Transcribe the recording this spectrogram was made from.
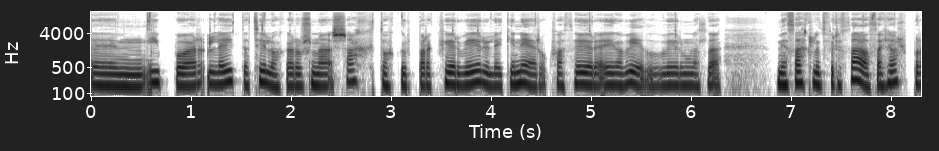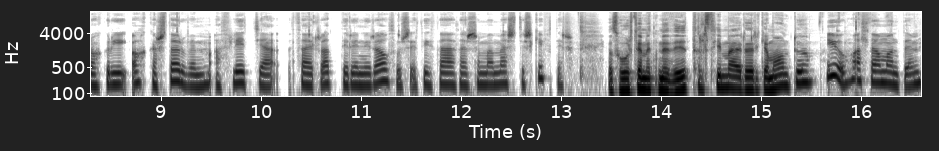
um, íbúar leita til okkar og svona sagt okkur bara hver veruleikin er og hvað þau eru að eiga við og við erum náttúrulega mjög þakklátt fyrir það og það hjálpar okkur í okkar störfum að flytja þær rattir inn í ráðhúsi því það er það sem að mestu skiptir. Já, þú ert einmitt með viðtalstíma, er það ekki á mándu? Jú, alltaf á mándum.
